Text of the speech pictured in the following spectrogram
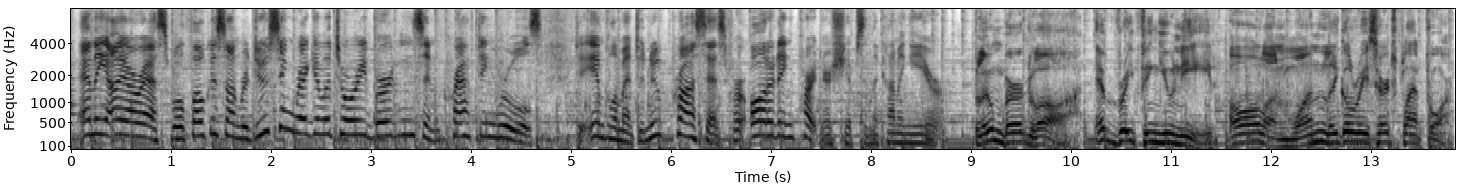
And the IRS will focus on reducing regulatory burdens and crafting rules to implement a new process for auditing partnerships in the coming year. Bloomberg Law. Everything you need, all on one legal research platform,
